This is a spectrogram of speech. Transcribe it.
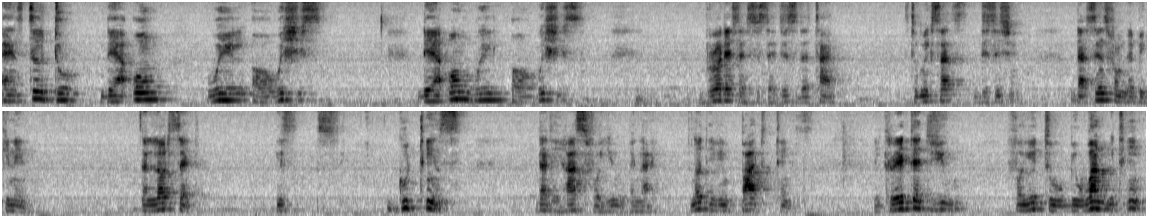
and still do their own will or wishes? Their own will or wishes? Brothers and sisters, this is the time to make such decision that since from the beginning, the Lord said, is good things that He has for you and I, not even bad things. He created you for you to be one with Him.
